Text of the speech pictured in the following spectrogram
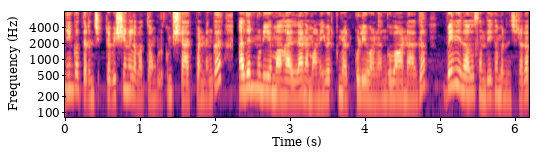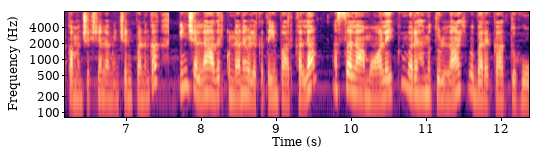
நீங்க தெரிஞ்சுக்கிட்ட விஷயங்களை மற்றவங்களுக்கும் ஷேர் பண்ணுங்க. அதன் மூலியமாக எல்லாம் நம்ம அனைவருக்கும் நற்கூலி வழங்குவானாக வேறு ஏதாவது சந்தேகம் இருந்துச்சுனாக்கா கமெண்ட் செக்ஷன்ல மென்ஷன் பண்ணுங்க. இன்ஷல்லா அதற்குண்டான விளக்கத்தையும் பார்க்கலாம். அஸ்லாம் அலைக்கும் வரஹமத்துல்லாஹி வபரகாத்துஹு.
